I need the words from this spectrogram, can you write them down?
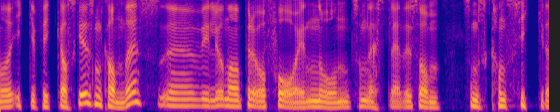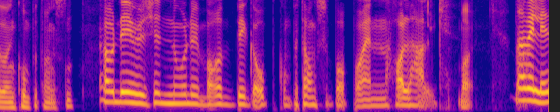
nå ikke fikk Kaski, som kan det, eh, vil jo nå prøve å få inn noen som nestleder som, som kan sikre den kompetansen. Ja, Og det er jo ikke noe du bare bygger opp kompetanse på på en halv helg. Det er veldig,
